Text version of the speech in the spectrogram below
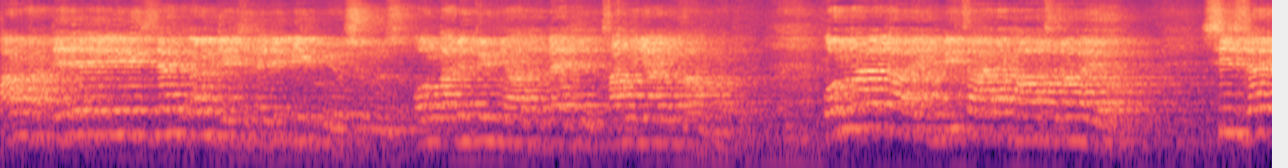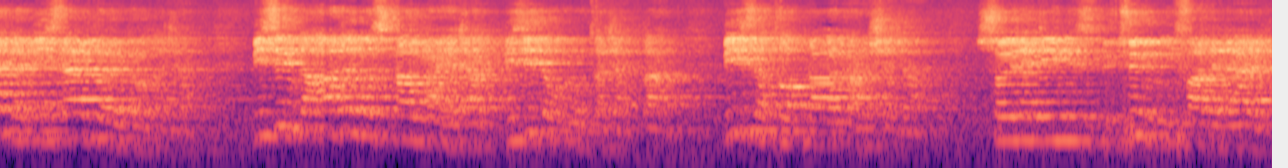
ama dedelerinizden öncekileri bilmiyorsunuz. Onları dünyada belki tanıyan kalmadı. Onlara dair bir tane hatıra yok. Sizler de bizler de öyle olacak. Bizim de adımız kalmayacak, bizi de unutacaklar. Biz de toprağa karışacak. söylediğiniz bütün ifadeler,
